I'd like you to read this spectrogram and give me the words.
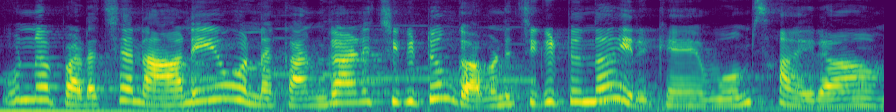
உன்னை படைச்ச நானே உன்னை கண்காணிச்சுக்கிட்டும் கவனிச்சுக்கிட்டும் தான் இருக்கேன். ஓம் சாய்ராம்.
